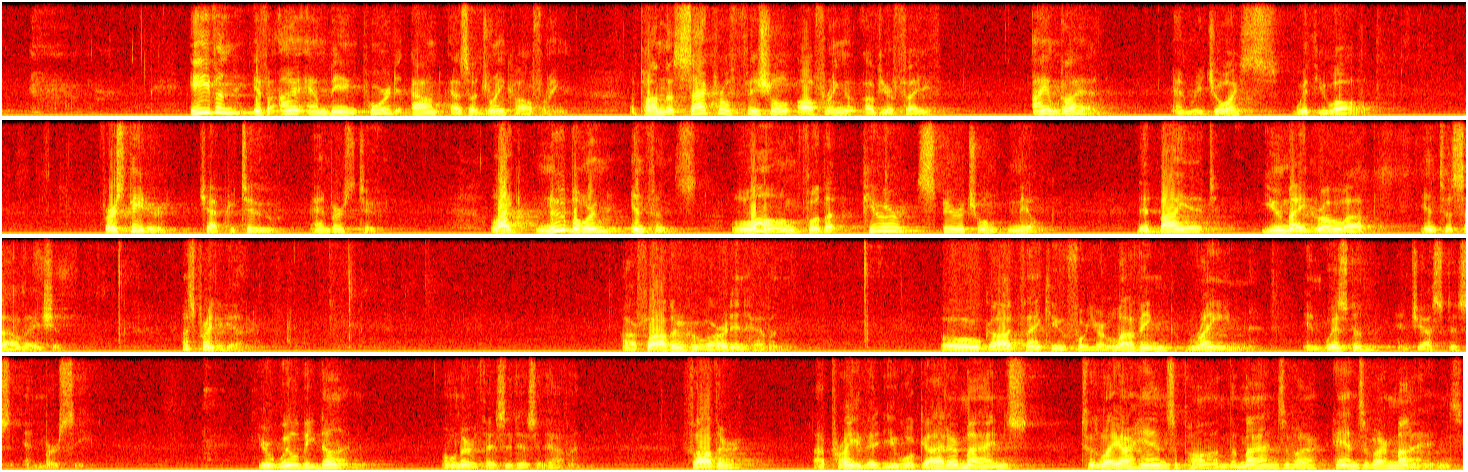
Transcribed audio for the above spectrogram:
Even if I am being poured out as a drink offering upon the sacrificial offering of your faith, I am glad and rejoice with you all. 1 Peter chapter 2 and verse 2. Like newborn infants, long for the pure spiritual milk, that by it you may grow up into salvation. Let's pray together. Our Father who art in heaven, oh God, thank you for your loving reign in wisdom and justice and mercy. Your will be done on earth as it is in heaven. Father, I pray that you will guide our minds to lay our hands upon the minds of our hands of our minds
